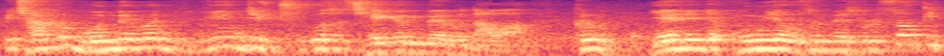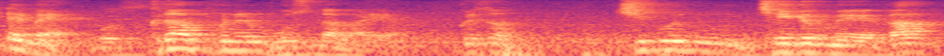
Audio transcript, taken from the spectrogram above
그 잔금 못 내면 이게 이제 죽어서 재경매로 나와. 그럼 얘는 이제 공유자 우선 매수를 썼기 때문에 그 다음 번에는 못 쓴단 말이에요. 그래서 지분 재경매가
